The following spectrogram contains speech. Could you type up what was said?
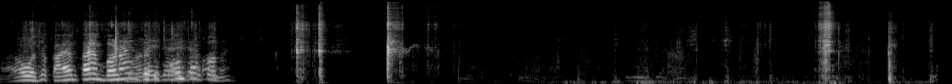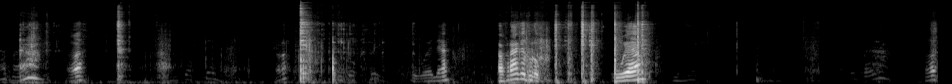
મારો છે કાયમ કાયમ બનાવી બનાવી દે કરતો? લ્યા. ખખડા કે થોડુંક? ઓય. હા?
